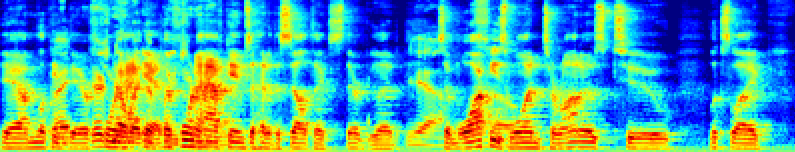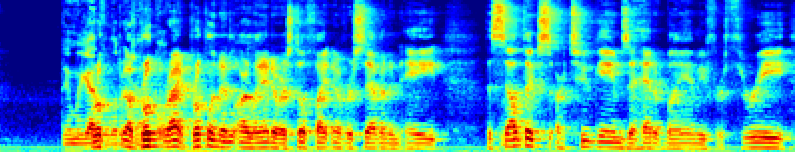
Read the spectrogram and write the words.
Yeah, I'm looking right? there. There's four no half, yeah, they're four and a half games ahead of the Celtics. They're good. Yeah. So Milwaukee's so. one, Toronto's two. Looks like. Then we got Brook, uh, Brook, right. Brooklyn and Orlando are still fighting over seven and eight. The Celtics are two games ahead of Miami for three.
